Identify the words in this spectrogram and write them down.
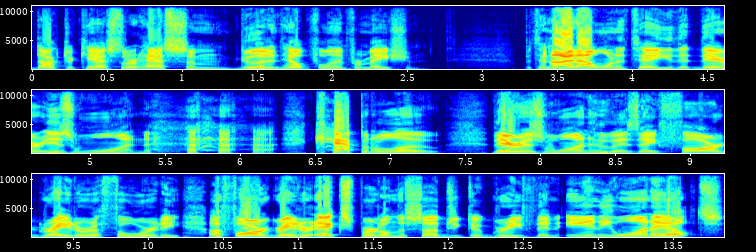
Dr. Kessler has some good and helpful information. But tonight I want to tell you that there is one, capital O, there is one who is a far greater authority, a far greater expert on the subject of grief than anyone else.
